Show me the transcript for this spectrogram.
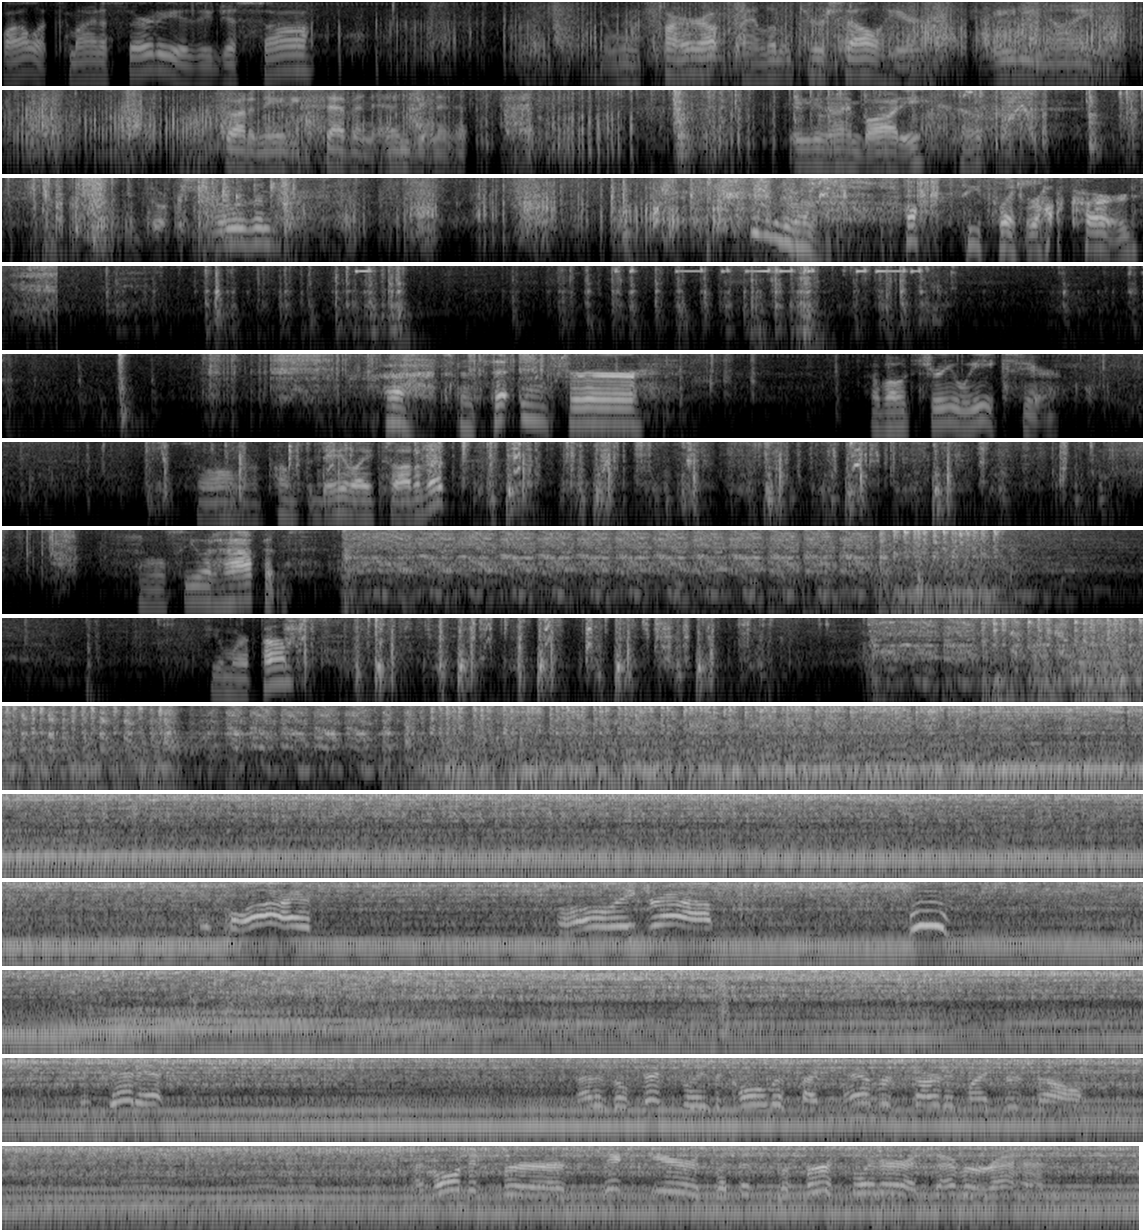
Well, it's minus 30 as you just saw. I'm going to fire up my little Tercel here. 89. It's got an 87 engine in it. 89 body. Oh. The Door's frozen. Oh, seat's like rock hard. Uh, it's been sitting for about three weeks here. So I'm going to pump the daylights out of it. And we'll see what happens. A few more pumps. It's alive. Holy crap. Woo. Did it. That is officially the coldest I've ever started my Tercel. I've owned it for six years, but this is the first winter it's ever ran.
